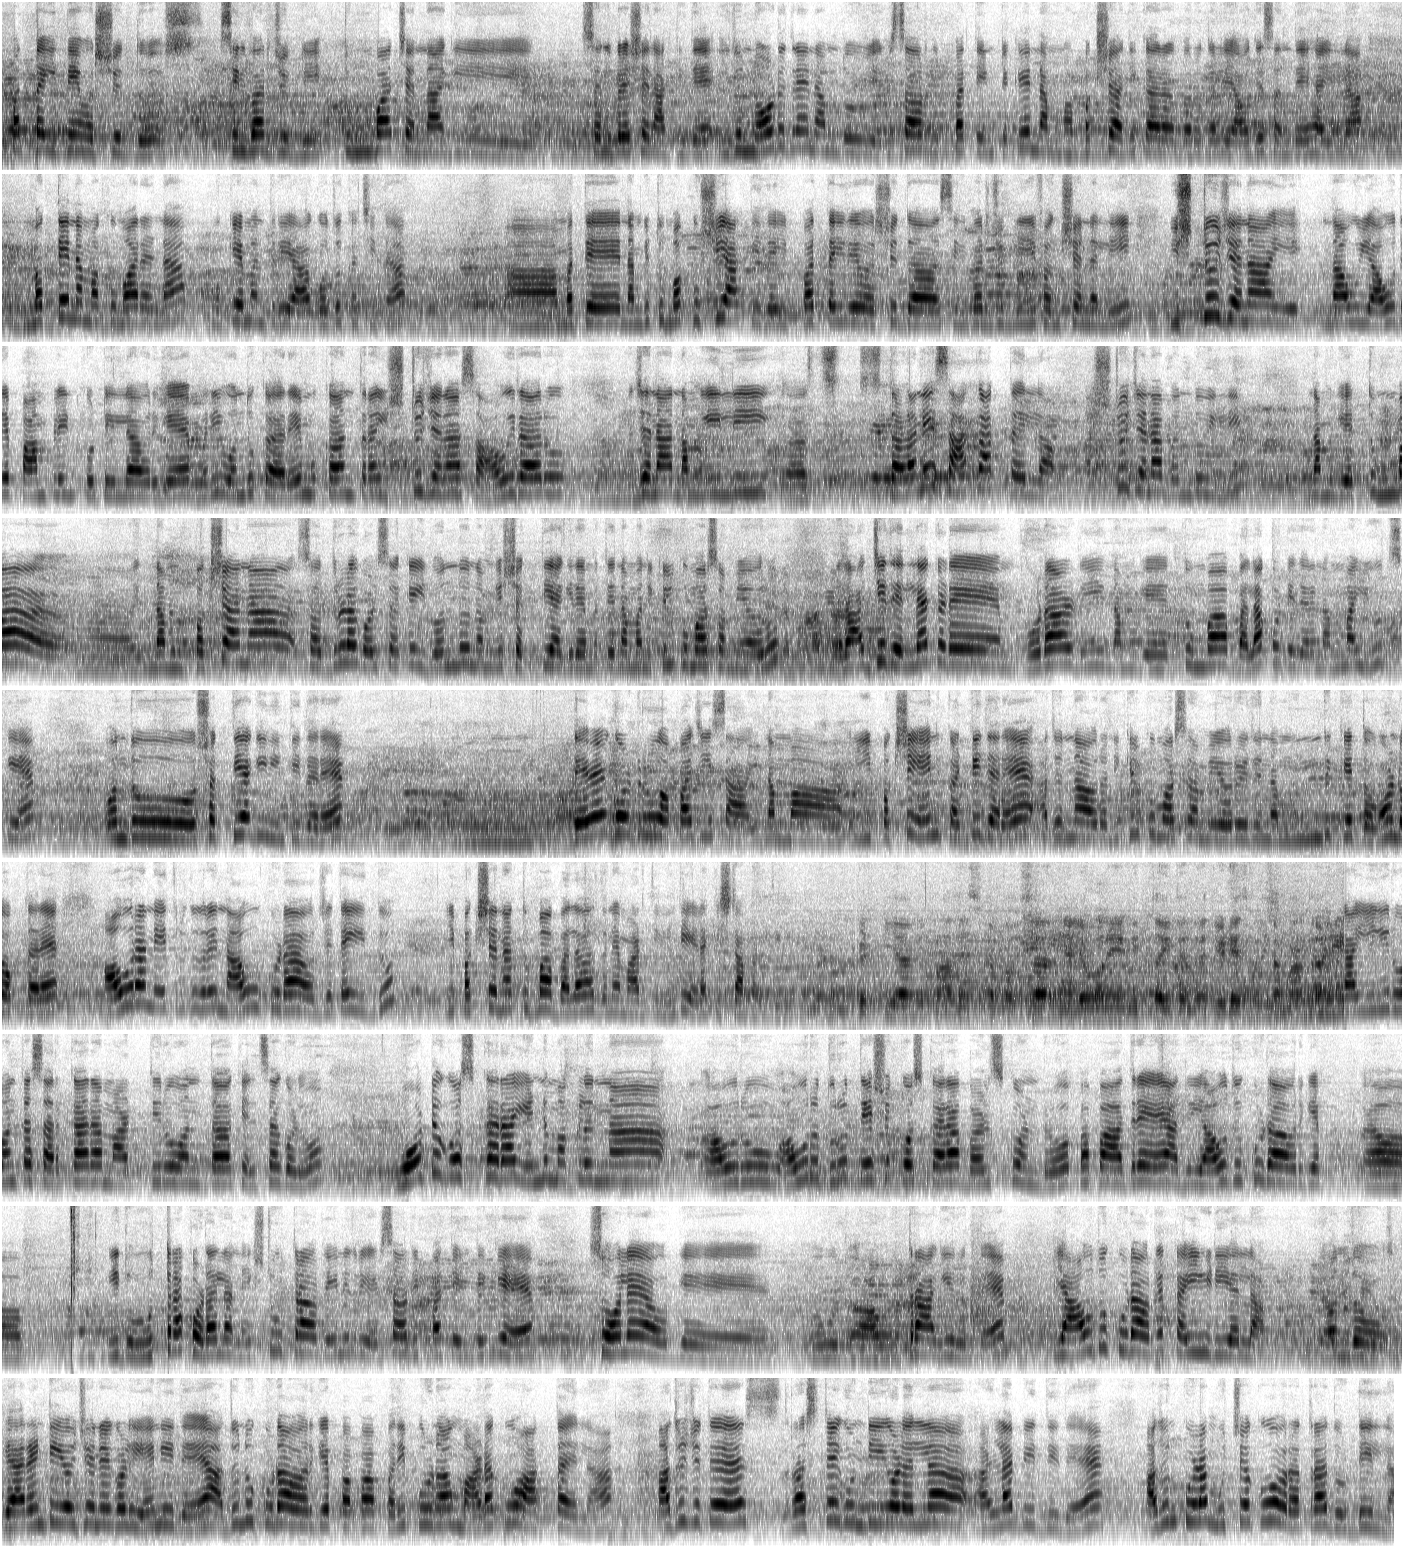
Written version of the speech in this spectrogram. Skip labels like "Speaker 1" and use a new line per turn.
ಇಪ್ಪತ್ತೈದನೇ ವರ್ಷದ್ದು silver jubilee ತುಂಬ ಚೆನ್ನಾಗಿ ಸೆಲೆಬ್ರೇಷನ್ ಆಗ್ತಿದೆ. ಇದು ನೋಡಿದ್ರೆ ನಮ್ಮದು ಎರಡು ಸಾವಿರದ ಇಪ್ಪತ್ತೆಂಟಕ್ಕೆ ನಮ್ಮ ಪಕ್ಷ ಅಧಿಕಾರ ಬರೋದ್ರಲ್ಲಿ ಯಾವುದೇ ಸಂದೇಹ ಇಲ್ಲ. ಮತ್ತೆ ನಮ್ಮ ಕುಮಾರಣ್ಣ ಮುಖ್ಯಮಂತ್ರಿ ಆಗೋದು ಖಚಿತ. ಮತ್ತು ನಮಗೆ ತುಂಬ ಖುಷಿ ಆಗ್ತಿದೆ. ಇಪ್ಪತ್ತೈದೇ ವರ್ಷದ ಸಿಲ್ವರ್ ಜುಬ್ಲಿ ಫಂಕ್ಷನಲ್ಲಿ ಇಷ್ಟು ಜನ ನಾವು ಯಾವುದೇ ಪಾಂಪ್ಲೆಂಟ್ ಕೊಟ್ಟಿಲ್ಲ, ಅವರಿಗೆ ಬರೀ ಒಂದು ಕರೆ ಮುಖಾಂತರ ಇಷ್ಟು ಜನ, ಸಾವಿರಾರು ಜನ ನಮಗೆ ಇಲ್ಲಿ ಸ್ಥಳನೇ ಸಾಕಾಗ್ತಾ ಇಲ್ಲ. ಅಷ್ಟು ಜನ ಬಂದು ಇಲ್ಲಿ ನಮಗೆ ತುಂಬ ನಮ್ಮ ಪಕ್ಷನ ಸದೃಢಗೊಳಿಸೋಕ್ಕೆ ಇದೊಂದು ನಮಗೆ ಶಕ್ತಿಯಾಗಿದೆ. ಮತ್ತು ನಮ್ಮ ನಿಖಿಲ್ ಕುಮಾರಸ್ವಾಮಿ ಅವರು ರಾಜ್ಯದ ಎಲ್ಲ ಕಡೆ ಓಡಾಡಿ ನಮಗೆ ತುಂಬ ಬಲ ಕೊಟ್ಟಿದ್ದಾರೆ. ನಮ್ಮ ಯೂತ್ಸ್ಗೆ ಒಂದು ಶಕ್ತಿಯಾಗಿ ನಿಂತಿದ್ದಾರೆ. ದೇವೇಗೌಡರು ಅಪ್ಪಾಜಿ ಸಾ ನಮ್ಮ ಈ ಪಕ್ಷ ಏನು ಕಟ್ಟಿದ್ದಾರೆ ಅದನ್ನು ಅವರ ನಿಖಿಲ್ ಕುಮಾರಸ್ವಾಮಿಯವರು ಇದನ್ನು ಮುಂದಕ್ಕೆ ತೊಗೊಂಡು ಹೋಗ್ತಾರೆ. ಅವರ ನೇತೃತ್ವದಲ್ಲಿ ನಾವು ಕೂಡ ಅವ್ರ ಜೊತೆ ಇದ್ದು ಈ ಪಕ್ಷನ ತುಂಬ ಬಲವರ್ಧನೆ ಮಾಡ್ತೀವಿ ಅಂತ ಹೇಳಕ್ಕೆ ಇಷ್ಟಪಡ್ತೀನಿ.
ಗಟ್ಟಿಯಾಗಿ ಪ್ರಾದೇಶಿಕ ಪಕ್ಷ ನೆಲೆಯೂರಿ ನಿಂತೈತೆ ಅಂದರೆ ಜೆ ಡಿ ಎಸ್ ಪಕ್ಷ ಮಾತ್ರ
ಈಗಿರುವಂಥ ಸರ್ಕಾರ ಮಾಡ್ತಿರುವಂಥ ಕೆಲಸಗಳು ಓಟುಗೋಸ್ಕರ ಹೆಣ್ಣು ಮಕ್ಕಳನ್ನ ಅವರು ಅವರು ದುರುದ್ದೇಶಕ್ಕೋಸ್ಕರ ಬಳಸ್ಕೊಂಡ್ರು. ಪಾಪ ಆದರೆ ಅದು ಯಾವುದು ಕೂಡ ಅವ್ರಿಗೆ ಇದು ಉತ್ತರ ಕೊಡಲ್ಲ. ನೆಕ್ಸ್ಟ್ ಉತ್ತರ ಅವ್ರದ್ದು ಏನಿದ್ರು ಎರಡು ಸಾವಿರದ ಇಪ್ಪತ್ತೆಂಟಕ್ಕೆ ಸೋಲೆ ಅವ್ರಿಗೆ ಉತ್ತರ ಆಗಿರುತ್ತೆ. ಯಾವುದು ಕೂಡ ಅವ್ರಿಗೆ ಕೈ ಹಿಡಿಯಲ್ಲ. ಒಂದು ಗ್ಯಾರಂಟಿ ಯೋಜನೆಗಳು ಏನಿದೆ, ಅದನ್ನು ಕೂಡ ಅವ್ರಿಗೆ ಪಾಪ ಪರಿಪೂರ್ಣವಾಗಿ ಮಾಡೋಕ್ಕೂ ಆಗ್ತಾ ಇಲ್ಲ. ಅದ್ರ ಜೊತೆ ರಸ್ತೆ ಗುಂಡಿಗಳೆಲ್ಲ ಹಳ್ಳ ಬಿದ್ದಿದೆ. ಅದನ್ನು ಕೂಡ ಮುಚ್ಚೋಕ್ಕೂ ಅವ್ರ ಹತ್ರ ದುಡ್ಡಿಲ್ಲ.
